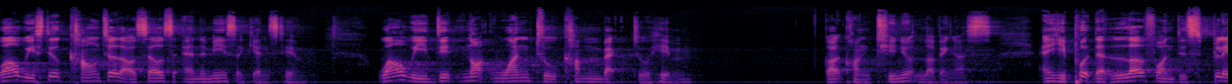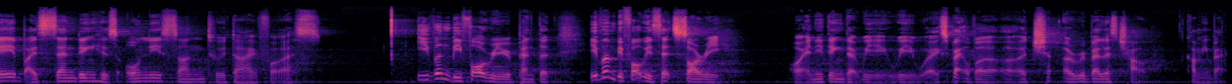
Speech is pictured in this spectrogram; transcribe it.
while we still counted ourselves enemies against him, while we did not want to come back to him, God continued loving us. And he put that love on display by sending his only son to die for us even before we repented, even before we said sorry or anything that we, we would expect of a, a, a rebellious child coming back,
